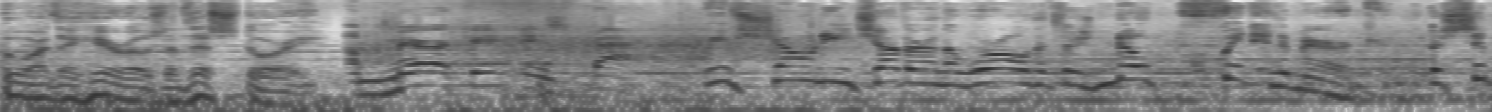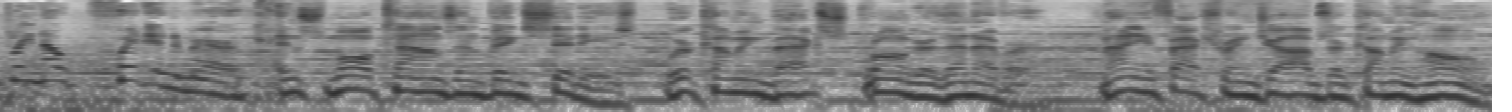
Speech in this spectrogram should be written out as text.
who are the heroes of this story. America is back. We've shown each other in the world that there's no quit in America. There's simply no quit in America. In small towns and big cities, we're coming back stronger than ever. Manufacturing jobs are coming home.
